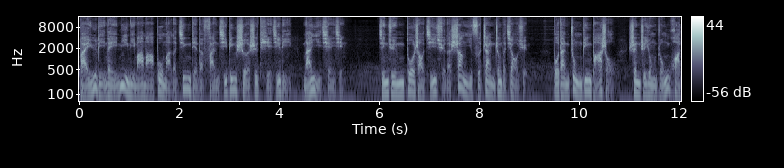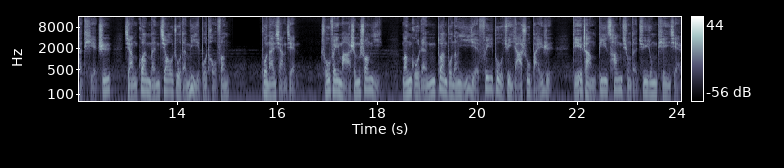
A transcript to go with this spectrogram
百余里内，密密麻麻布满了经典的反骑兵设施铁蒺藜，难以前行。金军多少汲取了上一次战争的教训，不但重兵把守，甚至用融化的铁枝将关门浇筑得密不透风。不难想见，除非马生双翼，蒙古人断不能一夜飞渡峻崖舒白日，叠嶂逼苍穹的居庸天险。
